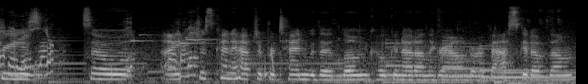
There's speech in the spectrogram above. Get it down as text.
Trees, so I just kind of have to pretend with a lone coconut on the ground or a basket of them.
